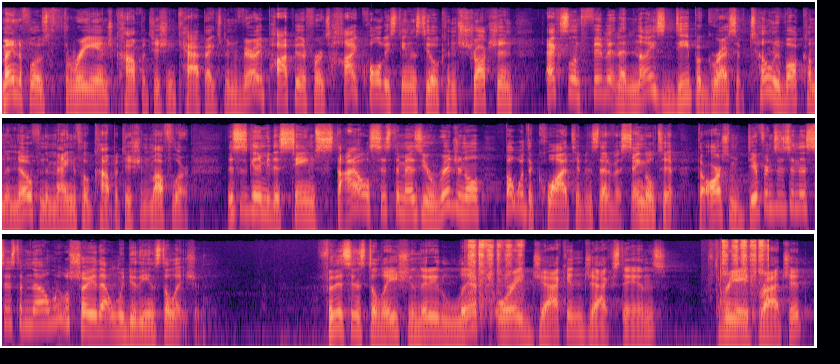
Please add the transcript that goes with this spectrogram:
MagnaFlow's 3-inch competition catback has been very popular for its high-quality stainless steel construction, excellent fitment, and a nice, deep, aggressive tone we've all come to know from the MagnaFlow competition muffler. This is going to be the same style system as the original, but with a quad tip instead of a single tip. There are some differences in this system though, we will show you that when we do the installation. For this installation, they need a lift or a jack and jack stands, 3 8 ratchet,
